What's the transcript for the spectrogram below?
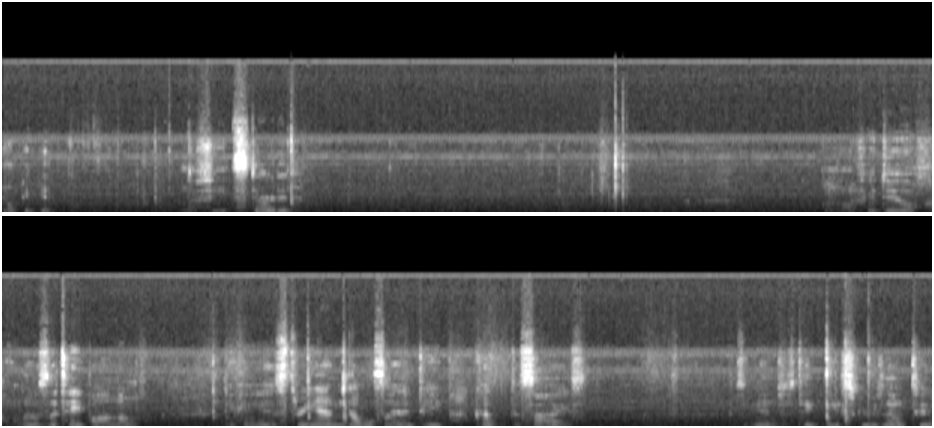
help you get the feet started if you do lose the tape on them you can use 3M double-sided tape cut to size. So again just take these screws out too.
